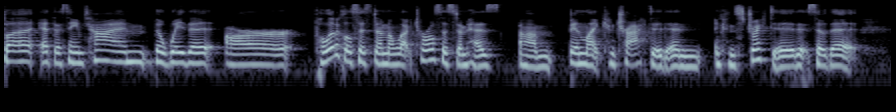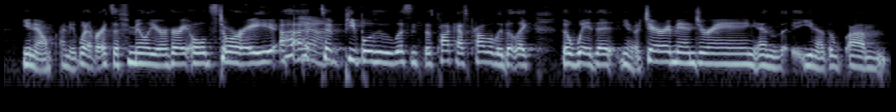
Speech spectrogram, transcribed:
But at the same time, the way that our political system, electoral system has um, been like contracted and, and constricted so that, you know, I mean, whatever, it's a familiar, very old story uh, Yeah. to people who listen to this podcast probably, but like the way that, you know, gerrymandering and, you know, the um,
